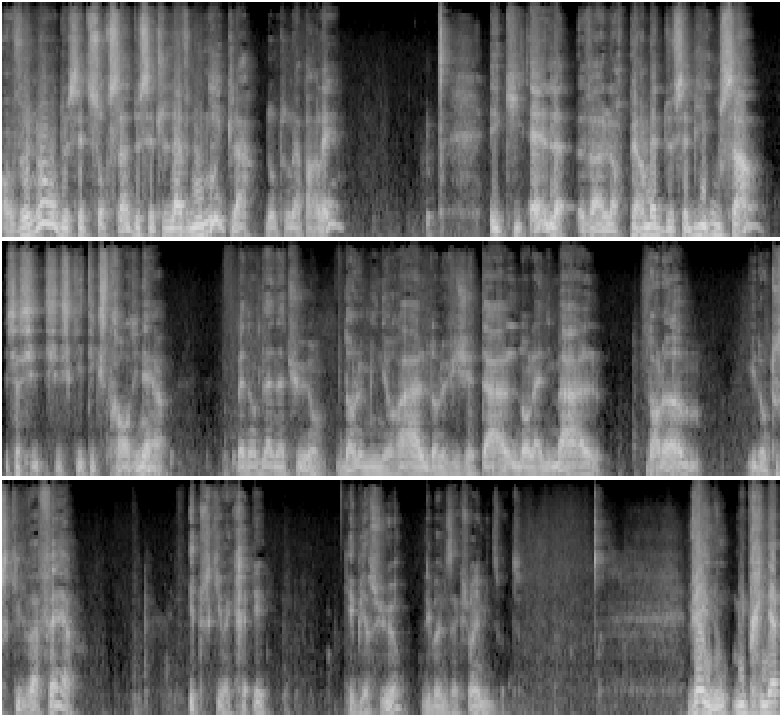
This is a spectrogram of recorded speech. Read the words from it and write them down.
en venant de cette source-là, de cette lavnonite-là, dont on a parlé, et qui, elle, va leur permettre de s'habiller où ça? Et ça, c'est ce qui est extraordinaire. Ben, dans de la nature, dans le minéral, dans le végétal, dans l'animal, dans l'homme, et dans tout ce qu'il va faire, et tout ce qu'il va créer. Et bien sûr, les bonnes actions, les mitzvot. Veinu, miprinat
